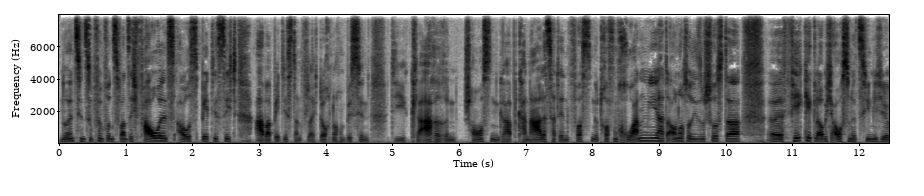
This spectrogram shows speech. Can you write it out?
19 zu 25 Fouls aus Betis Sicht, aber Betis dann vielleicht doch noch ein bisschen die klareren Chancen gehabt. Canales hat den Pfosten getroffen. Juanmi hatte auch noch so diesen Schuss da. Äh, Feke, glaube ich, auch so eine ziemliche,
